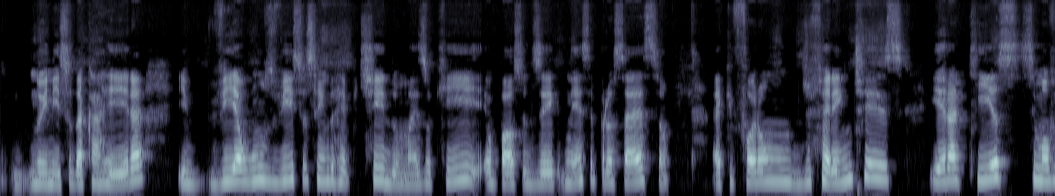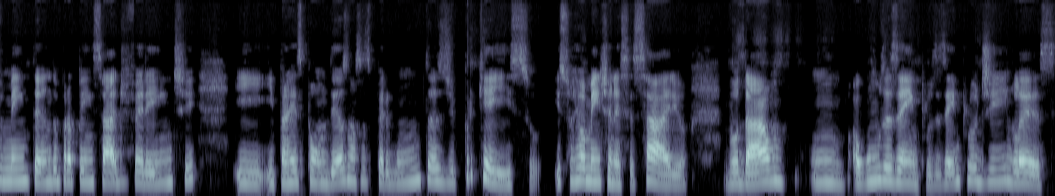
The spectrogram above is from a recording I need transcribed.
no início da carreira e vi alguns vícios sendo repetidos, mas o que eu posso dizer nesse processo é que foram diferentes hierarquias se movimentando para pensar diferente e, e para responder as nossas perguntas de por que isso? Isso realmente é necessário? Vou dar um, um, alguns exemplos. Exemplo de inglês.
